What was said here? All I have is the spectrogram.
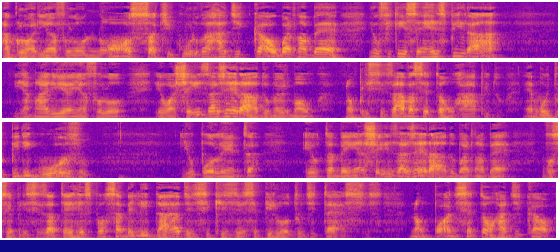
A Glorinha falou: Nossa, que curva radical, Barnabé! Eu fiquei sem respirar. E a Marianha falou: Eu achei exagerado, meu irmão. Não precisava ser tão rápido. É muito perigoso. E o Polenta: Eu também achei exagerado, Barnabé. Você precisa ter responsabilidade se quiser ser piloto de testes. Não pode ser tão radical.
